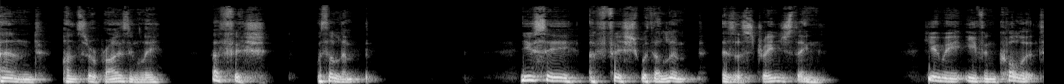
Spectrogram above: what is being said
and, unsurprisingly, a fish with a limp. You say a fish with a limp is a strange thing. You may even call it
